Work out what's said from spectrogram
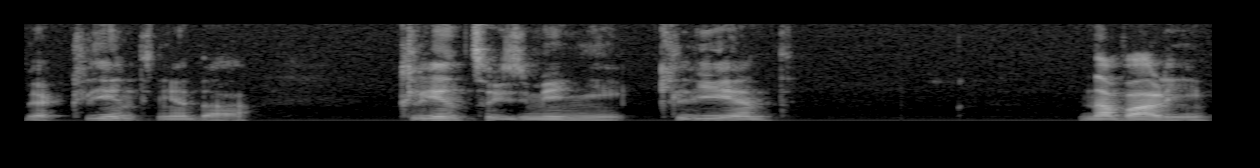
Jak klient nie da, klient coś zmieni, klient nawali,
